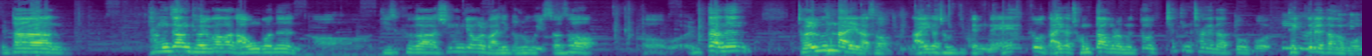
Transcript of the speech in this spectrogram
일단 당장 결과가 나온 거는 어, 디스크가 신경을 많이 누르고 있어서 어, 일단은 젊은 나이라서 나이가 젊기 때문에 또 나이가 젊다 그러면 또 채팅창에다 또 뭐 댓글에다가 뭐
